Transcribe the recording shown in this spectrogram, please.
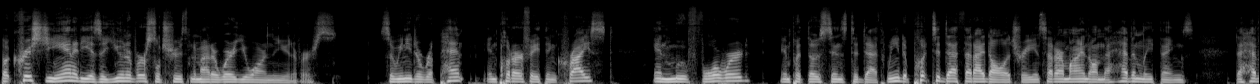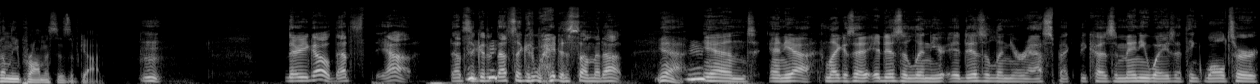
but Christianity is a universal truth no matter where you are in the universe. So we need to repent and put our faith in Christ and move forward and put those sins to death. We need to put to death that idolatry and set our mind on the heavenly things, the heavenly promises of God. Mm. There you go. That's yeah. That's a good that's a good way to sum it up. Yeah. Mm. And and yeah, like I said, it is a linear it is a linear aspect because in many ways I think Walter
